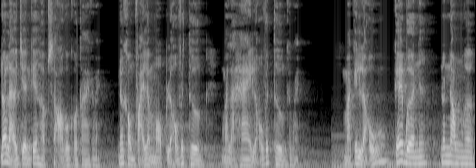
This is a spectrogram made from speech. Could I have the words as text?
Đó là ở trên cái hộp sọ của cô ta các bạn. Nó không phải là một lỗ vết thương mà là hai lỗ vết thương các bạn. Mà cái lỗ kế bên á, nó nông hơn.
